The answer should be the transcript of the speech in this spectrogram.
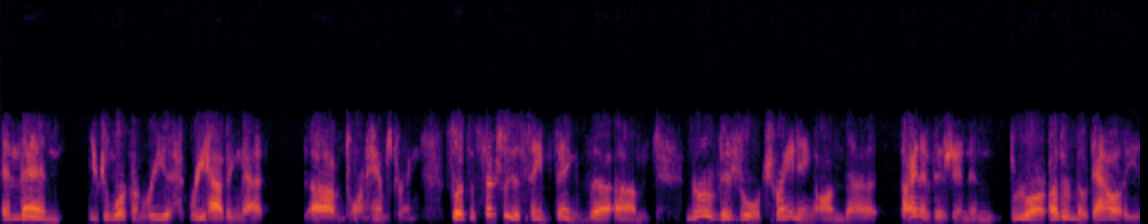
and then you can work on re- rehabbing that um, torn hamstring. So it's essentially the same thing. The um, neurovisual training on the Dynavision and through our other modalities,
